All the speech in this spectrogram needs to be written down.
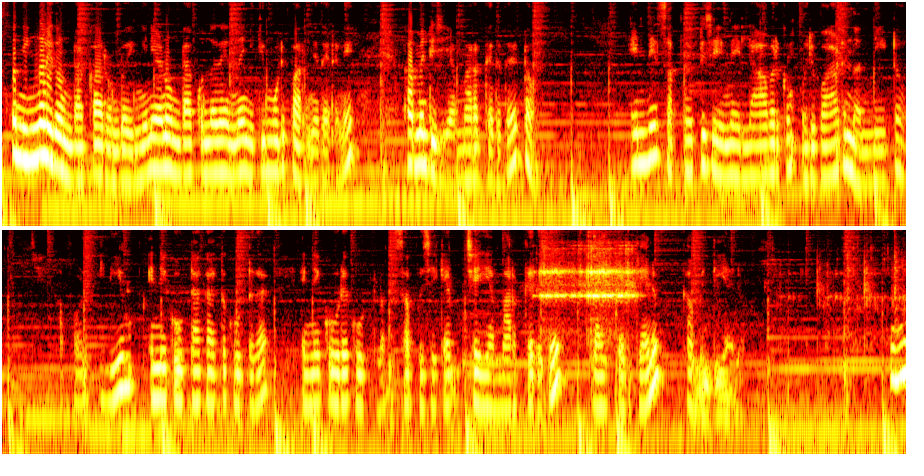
അപ്പോൾ നിങ്ങൾ ഇത് ഉണ്ടാക്കാറുണ്ടോ? എങ്ങനെയാണ് ഉണ്ടാക്കുന്നത് എന്ന് എനിക്കും കൂടി പറഞ്ഞു തരണേ. കമന്റ് ചെയ്യാൻ മറക്കരുത് കേട്ടോ. എന്നെ സപ്പോർട്ട് ചെയ്യുന്ന എല്ലാവർക്കും ഒരുപാട് നന്ദി കേട്ടോ. അപ്പോൾ ഇനിയും എന്നെ കൂട്ടാക്കാത്ത കൂട്ടുകാർ എന്നെ കൂടെ കൂട്ടണം. സബ് ചെയ്യാൻ ചെയ്യാൻ മറക്കരുത്. ലൈക്ക് അടിക്കാനും കമന്റ് ചെയ്യാനും. ഇനി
